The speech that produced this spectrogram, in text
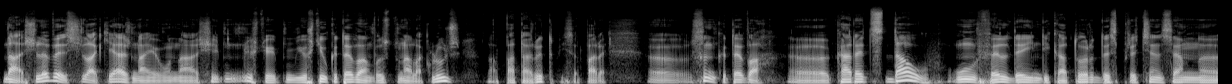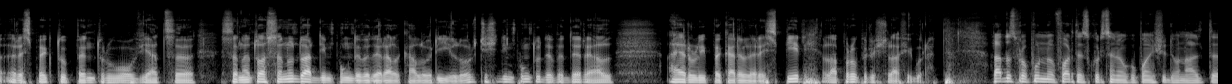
Da, și le vezi și la Chiajna e una și nu știu, eu știu câteva, am văzut una la Cluj, la Patarât, mi se pare. Uh, sunt câteva uh, care îți dau un fel de indicator despre ce înseamnă respectul pentru o viață sănătoasă, nu doar din punct de vedere al caloriilor, ci și din punctul de vedere al aerului pe care îl respiri, la propriu și la figurat. Radu, îți propun foarte scurt să ne ocupăm și de un alt uh,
